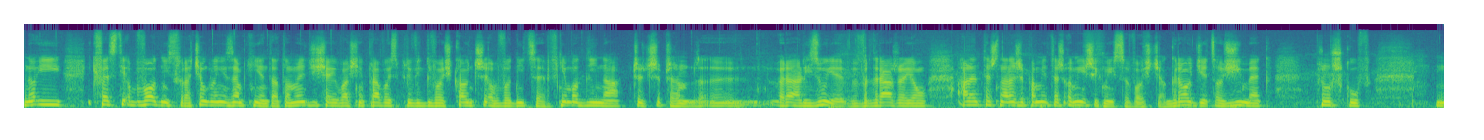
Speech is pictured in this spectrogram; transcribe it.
No i, i kwestia obwodnic, która ciągle nie zamknięta. To my dzisiaj właśnie Prawo i Sprawiedliwość kończy obwodnicę w Niemodlina, czy, czy przepraszam, e, realizuje, wdraża ją, ale też należy pamiętać o mniejszych miejscowościach. Grodziec, Ozimek, Pruszków, yy,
